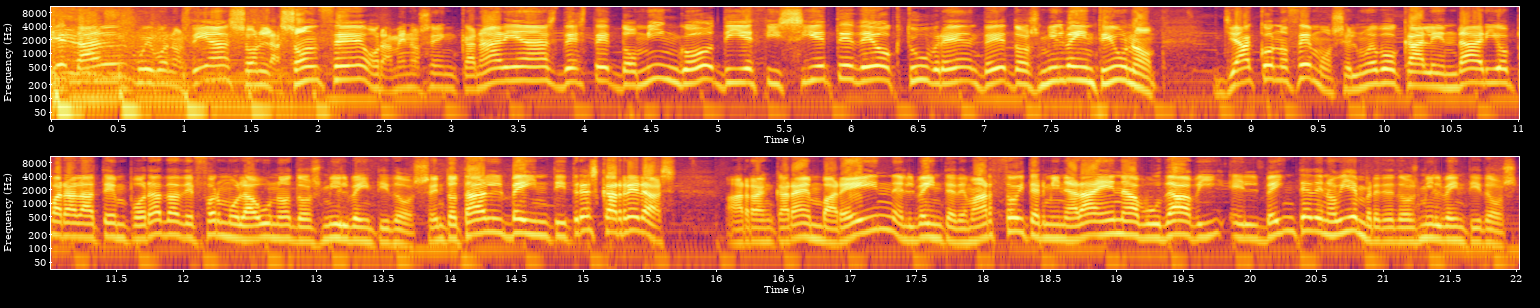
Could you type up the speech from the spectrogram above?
¿Qué tal? Muy buenos días. Son las 11, hora menos en Canarias, de este domingo 17 de octubre de 2021. Ya conocemos el nuevo calendario para la temporada de Fórmula 1 2022. En total, 23 carreras. Arrancará en Bahrein el 20 de marzo y terminará en Abu Dhabi el 20 de noviembre de 2022.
